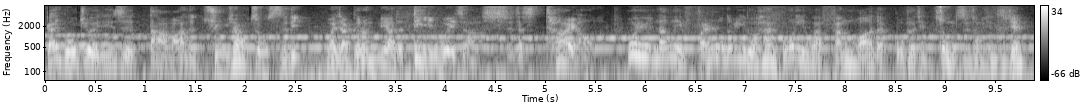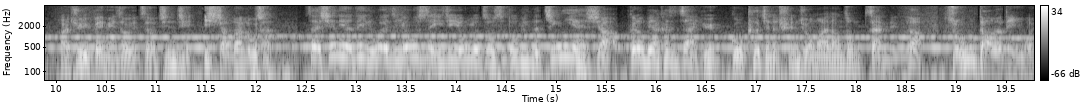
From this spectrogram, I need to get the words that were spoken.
该国就已经是大麻的主要走私地。外加哥伦比亚的地理位置啊，实在是太好了，位于南美繁荣的秘鲁和玻利维亚繁华的古柯碱种植中心之间，而距离北美洲也只有仅仅一小段路程。在先天的地理位置优势以及拥有走私毒品的经验下，哥伦比亚开始在与古柯碱的全球贸易当中占领了主导的地位。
